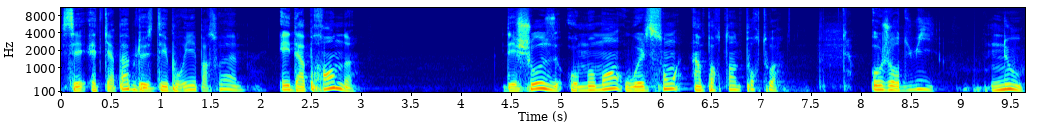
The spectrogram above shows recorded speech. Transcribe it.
c'est être capable de se débrouiller par soi-même et d'apprendre des choses au moment où elles sont importantes pour toi. Aujourd'hui, nous,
